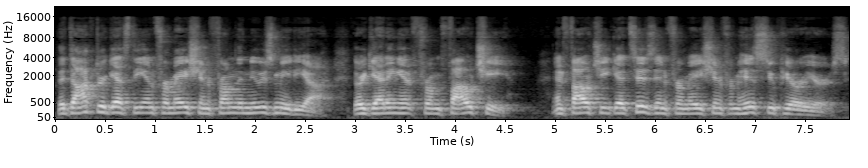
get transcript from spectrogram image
The doctor gets the information from the news media. They're getting it from Fauci. And Fauci gets his information from his superiors.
